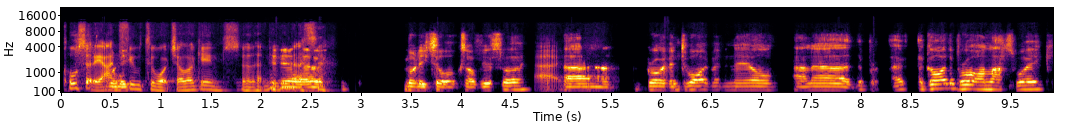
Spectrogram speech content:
Closer to. Anfield to watch other games. So yeah, money talks, obviously. Uh, brought in Dwight McNeil and uh, the, a, a guy they brought on last week.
